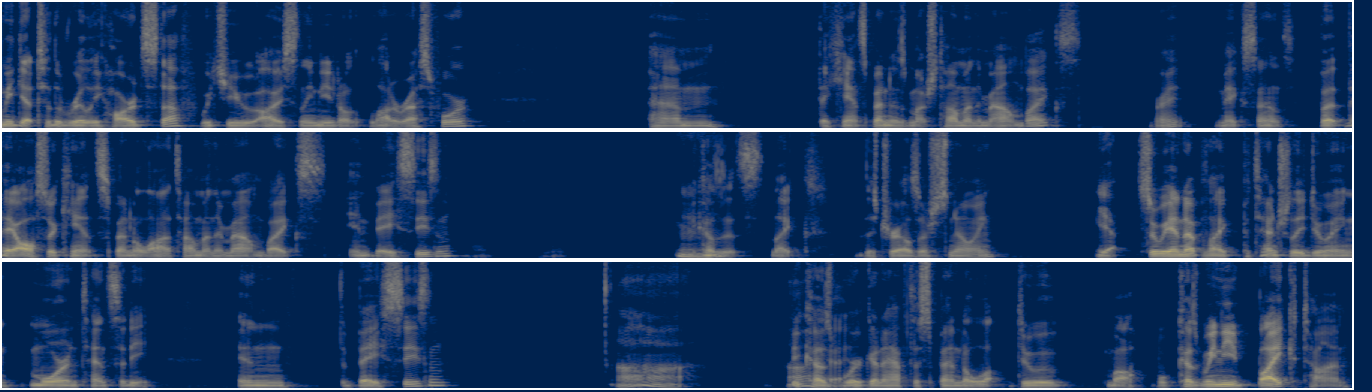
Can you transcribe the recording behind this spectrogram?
we get to the really hard stuff, which you obviously need a lot of rest for, um, they can't spend as much time on their mountain bikes, right? Makes sense. But they also can't spend a lot of time on their mountain bikes in base season because it's like the trails are snowing. Yeah. So we end up like potentially doing more intensity in the base season ah, because okay. we're going to have to spend a lot do well because we need bike time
